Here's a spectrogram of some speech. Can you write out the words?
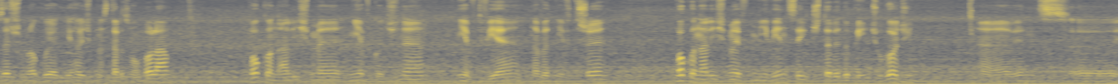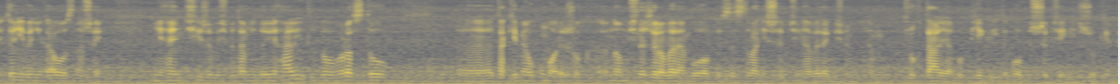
w zeszłym roku, jak jechaliśmy na start z pokonaliśmy nie w godzinę, nie w dwie, nawet nie w trzy. Pokonaliśmy w mniej więcej 4 do 5 godzin. E, więc e, to nie wynikało z naszej niechęci, żebyśmy tam nie dojechali, tylko po prostu e, takie miał humory żuk. No myślę, że rowerem byłoby zdecydowanie szybciej, nawet jakbyśmy tam truchtali albo biegli, to byłoby szybciej niż żukiem.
